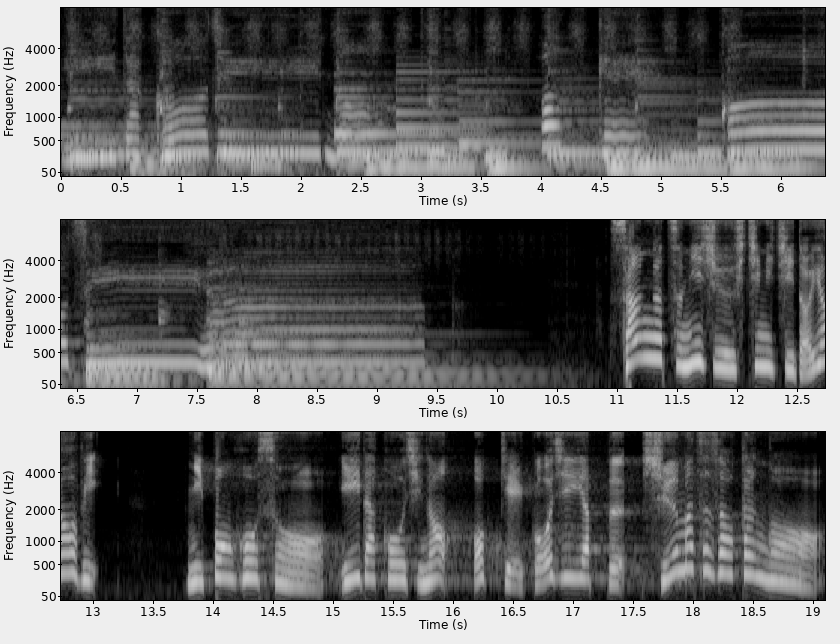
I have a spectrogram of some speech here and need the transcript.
飯田浩司の OK Cozy up 3月27日土曜日。ニッポン放送、飯田浩司の OK Cozy up 週末増刊号。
